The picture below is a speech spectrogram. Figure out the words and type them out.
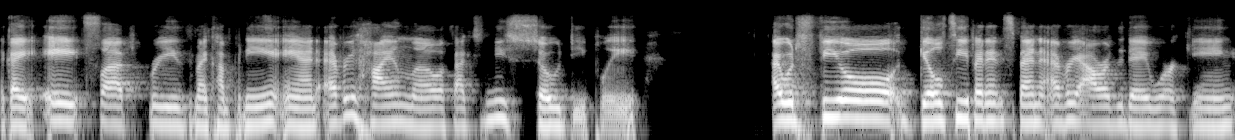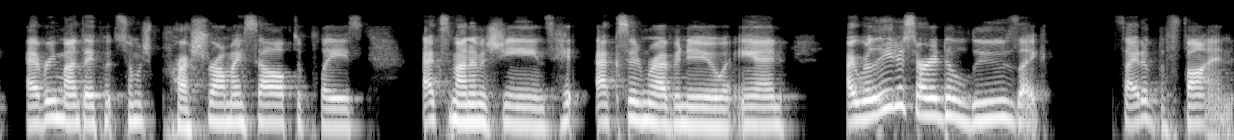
Like I ate, slept, breathed my company, and every high and low affected me so deeply. I would feel guilty if I didn't spend every hour of the day working. Every month, I put so much pressure on myself to place X amount of machines, hit X in revenue. And I really just started to lose like sight of the fun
